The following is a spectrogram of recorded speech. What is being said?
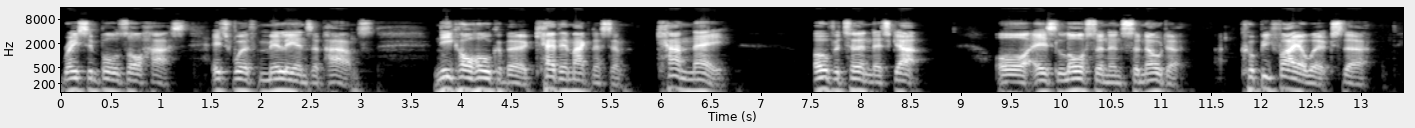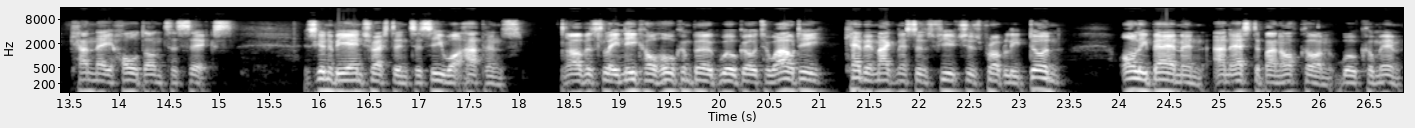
Racing Bulls or Haas. It's worth millions of pounds. Nico Hulkenberg, Kevin Magnussen, can they overturn this gap? Or is Lawson and Tsunoda? Could be fireworks there. Can they hold on to six? it's going to be interesting to see what happens. Obviously, Nico Hulkenberg will go to Audi. Kevin Magnussen's future is probably done. Ollie Bearman and Esteban Ocon will come in.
